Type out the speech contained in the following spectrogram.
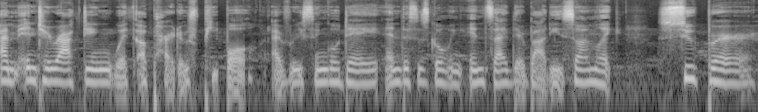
I'm interacting with a part of people every single day and this is going inside their bodies. So I'm like super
